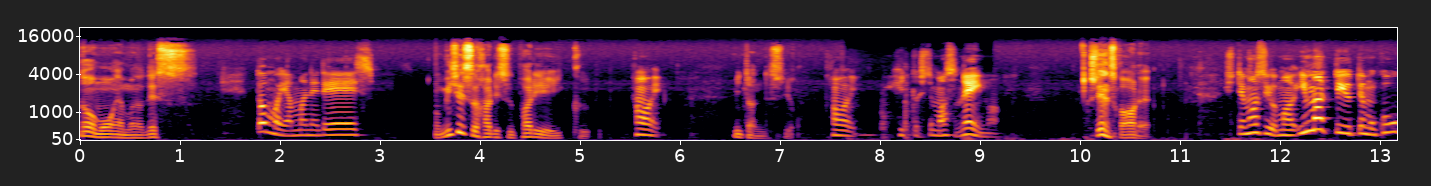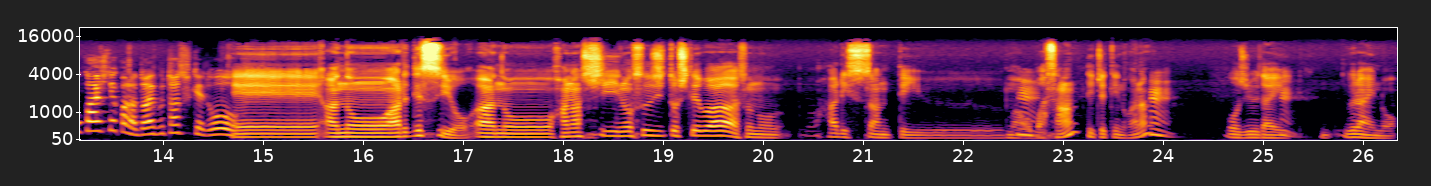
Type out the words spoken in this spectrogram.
どうも山田ですどうも山根です。ミセス・ハリスパリへ行くはい。見たんですよはい。ヒットしてますね、今。してんすか？あれしてますよ。まあ、今って言っても公開してからだいぶ経つけど、えー、あのーあれですよあのー話の数字としてはそのハリスさんっていう、まあうんおばさんって言っちゃっていいのかな、うん。50代うんぐらいの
